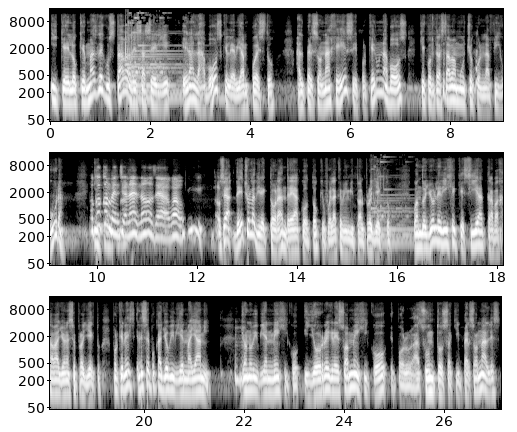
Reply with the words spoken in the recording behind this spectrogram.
y que lo que más le gustaba de esa serie era la voz que le habían puesto al personaje ese, porque era una voz que contrastaba mucho con la figura. Poco convencional, ¿no? O sea, wow. O sea, de hecho la directora Andrea Coto, que fue la que me invitó al proyecto, cuando yo le dije que sí trabajaba yo en ese proyecto, porque en, esa época yo vivía en Miami, yo no vivía en México y yo regreso a México eh, por asuntos aquí personales,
